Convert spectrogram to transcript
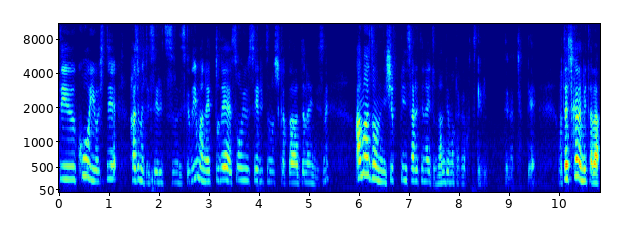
っていう行為をして初めて成立するんですけど、今ネットでそういう成立の仕方じゃないんですね。アマゾンに出品されてないと何でも高くつけるってなっちゃって。私から見たら、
